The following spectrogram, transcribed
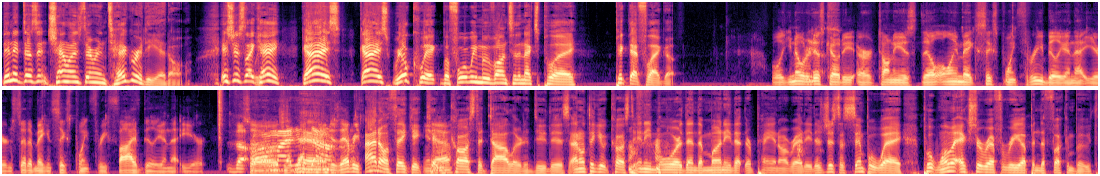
then it doesn't challenge their integrity at all. It's just like, hey, guys, guys, real quick before we move on to the next play, pick that flag up. Well, you know what it is, Cody or Tony is they'll only make 6.3 billion that year instead of making 6.35 billion that year. The so almighty that, that changes everything. I don't think it you can know? cost a dollar to do this. I don't think it would cost any more than the money that they're paying already. There's just a simple way. Put one extra referee up in the fucking booth.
